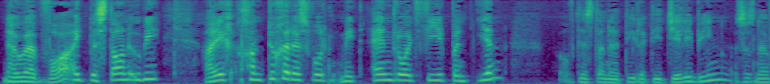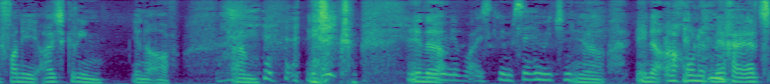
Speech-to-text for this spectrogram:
Nou uh, waaruit bestaan Ubi? Hy gaan toegerus word met Android 4.1 of dis dan natuurlik die jelly bean, as ons nou van die ice cream ene af. Ehm um, en 'n ice cream sandwich. Nie. Ja, en 'n 800 MHz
